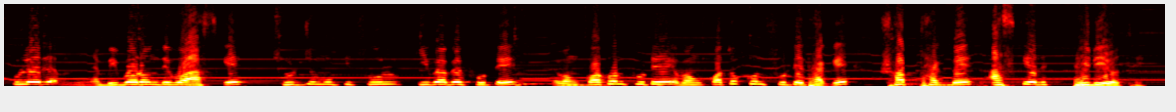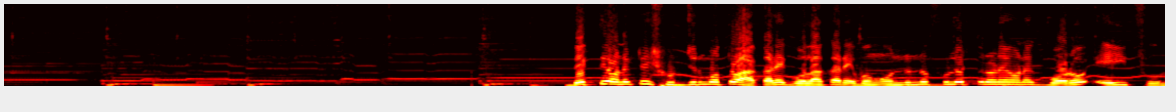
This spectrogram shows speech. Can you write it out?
ফুলের বিবরণ দিব আজকে। সূর্যমুখী ফুল কীভাবে ফুটে এবং কখন ফুটে এবং কতক্ষণ ফুটে থাকে সব থাকবে আজকের ভিডিওতে। দেখতে অনেকটাই সূর্যের মতো আকারে গোলাকার এবং অন্যান্য ফুলের তুলনায় অনেক বড় এই ফুল।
